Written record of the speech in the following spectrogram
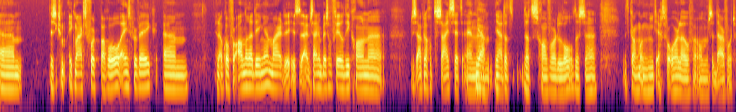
Um, dus ik, ik, maak ze voor het parool eens per week. Um, en ook wel voor andere dingen. Maar er, is, er, zijn er best wel veel die ik gewoon uh, dus elke dag op de site zet. En ja, um, ja dat, dat is gewoon voor de lol. Dus uh, dat kan ik me ook niet echt veroorloven om ze daarvoor te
